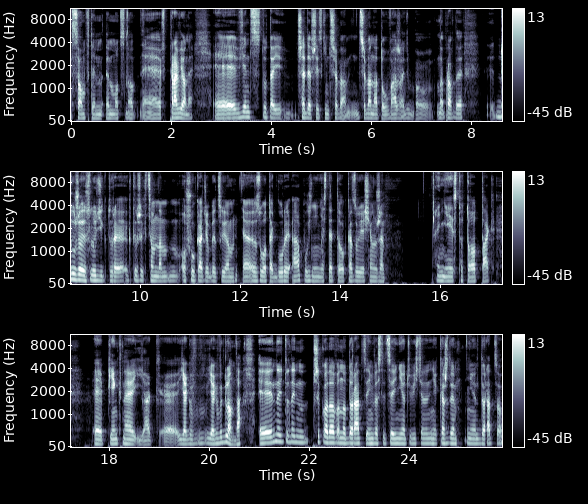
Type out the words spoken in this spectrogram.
są w tym mocno wprawione. Więc tutaj przede wszystkim trzeba, trzeba na to uważać, bo naprawdę Dużo jest ludzi, które, którzy chcą nam oszukać, obiecują e, złote góry, a później niestety okazuje się, że nie jest to, to tak piękne, jak, e, jak, jak wygląda. E, no i tutaj no, przykładowo no, doradcy inwestycyjni, oczywiście no, nie każdy doradca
